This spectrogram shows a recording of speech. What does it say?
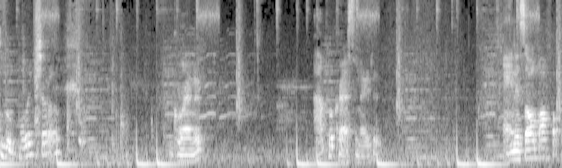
Little boy, up. Granted, I procrastinated, and it's all my fault.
